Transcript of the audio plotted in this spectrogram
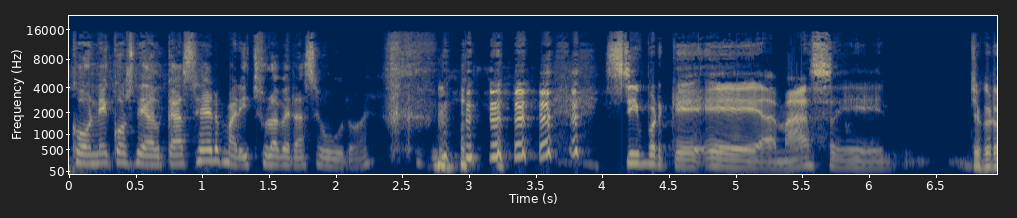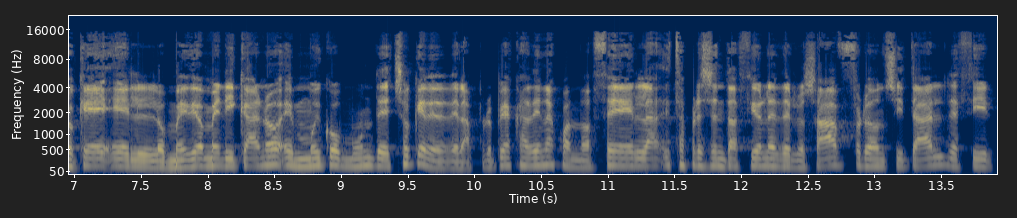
con ecos de Alcácer, Marichu la verá seguro. ¿eh? Sí, porque eh, además eh, yo creo que en los medios americanos es muy común, de hecho, que desde las propias cadenas, cuando hacen la- estas presentaciones de los upfronts y tal, decir,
